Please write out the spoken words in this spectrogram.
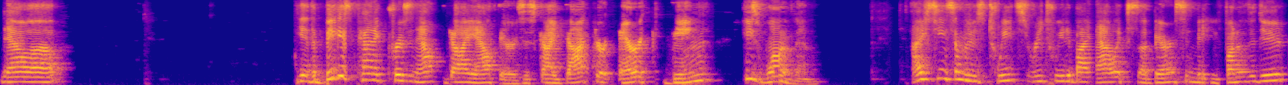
Now, uh, yeah, the biggest panic prison out guy out there is this guy, Dr. Eric Ding. He's one of them. I've seen some of his tweets retweeted by Alex uh, Berenson making fun of the dude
